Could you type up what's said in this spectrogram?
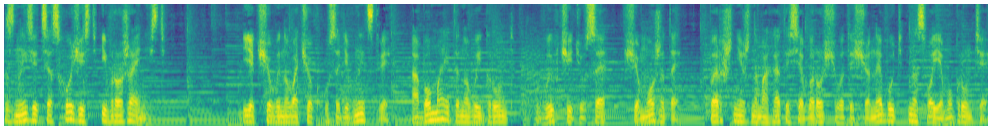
Знизяться схожість і врожайність. Якщо ви новачок у садівництві або маєте новий ґрунт, вивчіть усе, що можете, перш ніж намагатися вирощувати щонебудь на своєму ґрунті.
